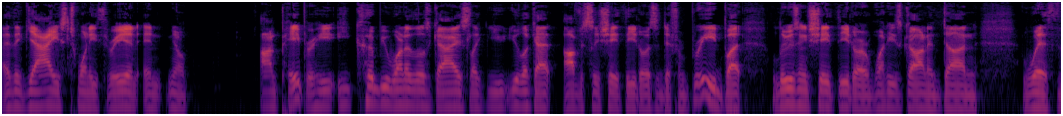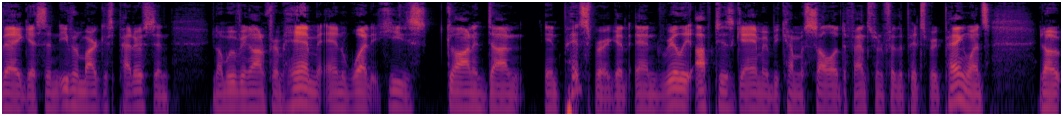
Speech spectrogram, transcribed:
I think yeah, he's 23, and, and you know on paper, he, he could be one of those guys like you, you look at obviously Shea Theodore is a different breed, but losing Shea Theodore, what he's gone and done with Vegas and even Marcus Pettersson, you know, moving on from him and what he's gone and done in Pittsburgh and, and really upped his game and become a solid defenseman for the Pittsburgh Penguins, you know,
